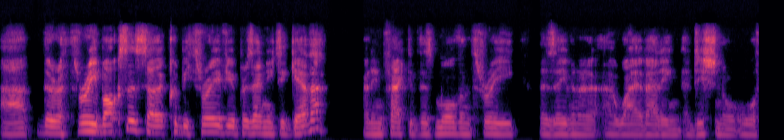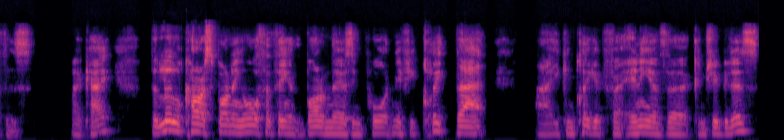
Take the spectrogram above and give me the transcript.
Uh, there are three boxes, so it could be three of you presenting together. And in fact, if there's more than three, there's even a, a way of adding additional authors. Okay. The little corresponding author thing at the bottom there is important. If you click that, uh, you can click it for any of the contributors.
